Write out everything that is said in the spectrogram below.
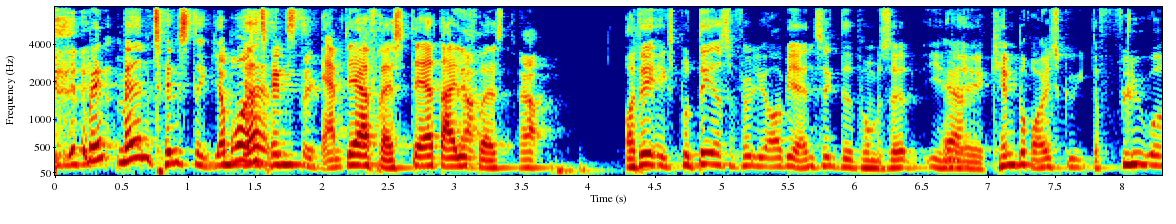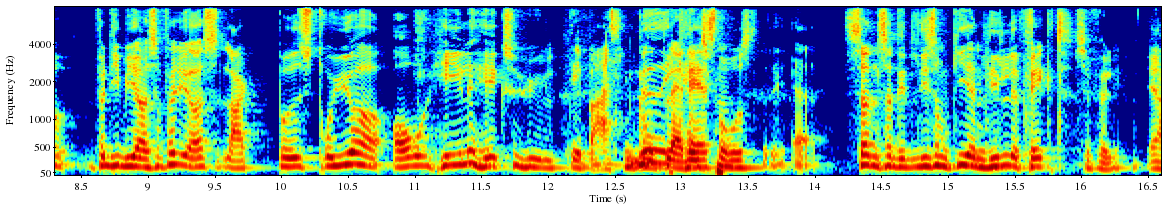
Men med en tændstik. Jeg bruger ja. en tændstik. Jamen, det er frisk. Det er dejligt ja, frisk. Ja. Og det eksploderer selvfølgelig op i ansigtet på mig selv i en Ja. øh, kæmpe røgsky, der flyver. Fordi vi har selvfølgelig også lagt både stryger og hele heksehyl, Det er bare sådan en Ned god i. Ja, sådan så det ligesom giver en lille effekt. selvfølgelig. Ja.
